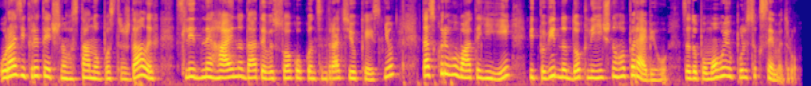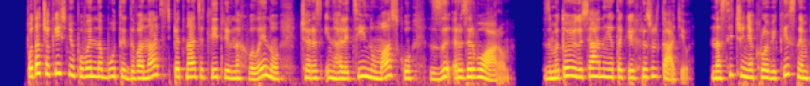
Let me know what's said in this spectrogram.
У разі критичного стану постраждалих слід негайно дати високу концентрацію кисню та скоригувати її відповідно до клінічного перебігу за допомогою пульсоксиметру. Подача кисню повинна бути 12-15 літрів на хвилину через інгаляційну маску з резервуаром. З метою досягнення таких результатів насичення крові киснем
